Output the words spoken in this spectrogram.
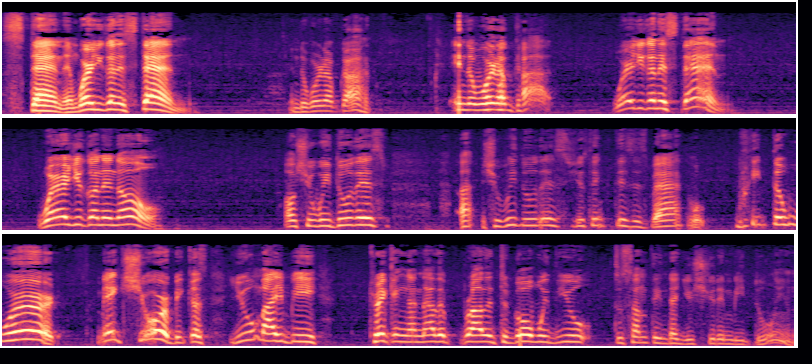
Stand. And where are you going to stand? In the Word of God. In the Word of God. Where are you going to stand? Where are you going to know? Oh, should we do this? Uh, should we do this? You think this is bad? Well, read the word. Make sure because you might be tricking another brother to go with you to something that you shouldn't be doing.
